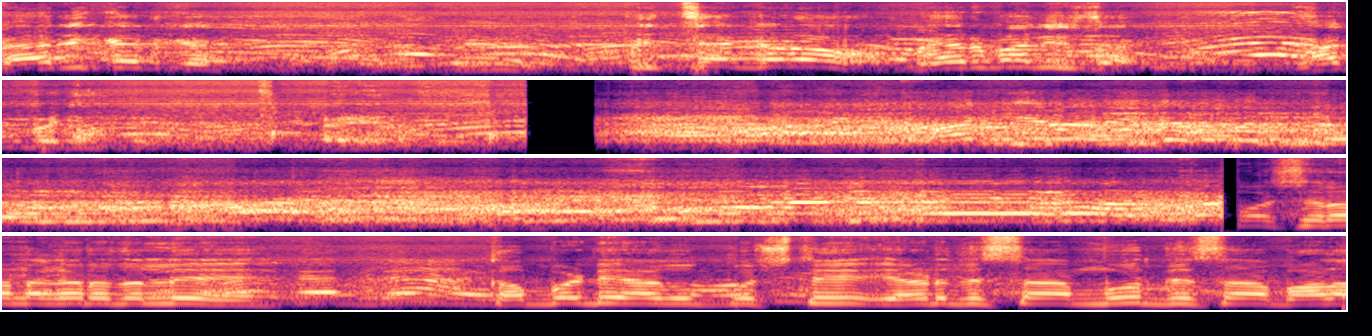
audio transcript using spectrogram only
بیریکیڈ کے پیچھے کرو مہربانی سر ہاتھ بیٹھو ಶಿರಾನಗರದಲ್ಲಿ ಕಬಡ್ಡಿ ಹಾಗೂ ಕುಸ್ತಿ ಎರಡು ದಿವಸ, ಮೂರು ದಿವಸ ಭಾಳ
